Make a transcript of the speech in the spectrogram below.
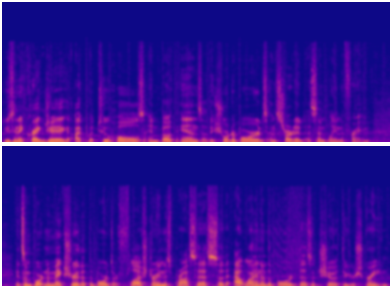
Using a Kreg jig, I put two holes in both ends of the shorter boards and started assembling the frame. It's important to make sure that the boards are flush during this process so the outline of the board doesn't show through your screen.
